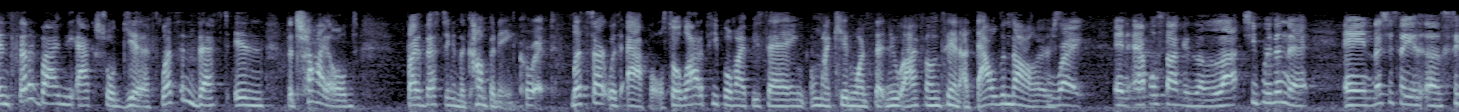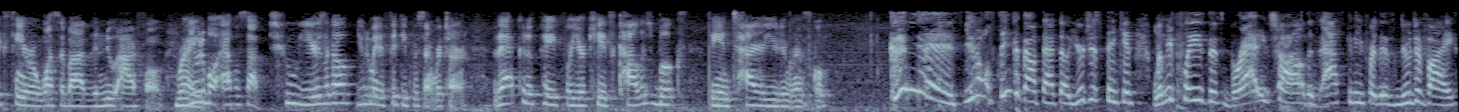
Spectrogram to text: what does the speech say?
instead of buying the actual gift, let's invest in the child by investing in the company. Correct. Let's start with Apple. So a lot of people might be saying, oh, my kid wants that new iPhone 10, $1,000. Right. And Apple stock is a lot cheaper than that. And let's just say a 16-year-old wants to buy the new iPhone. Right. You would have bought Apple stock two years ago, you'd have made a 50% return. That could have paid for your kids' college books the entire year they were in school. Goodness, you don't think about that though. You're just thinking, let me please this bratty child that's asking me for this new device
